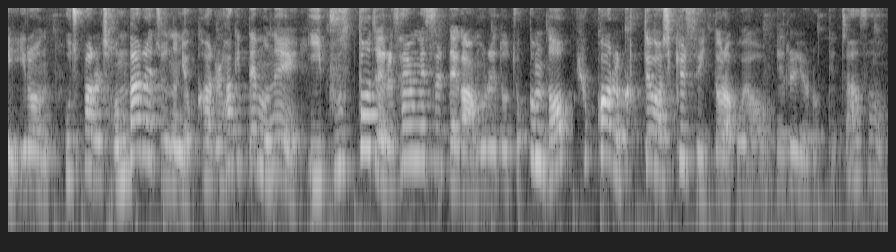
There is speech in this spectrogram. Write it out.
이런 고주파를 전달해주는 역할을 하기 때문에 이 부스터 젤을 사용했을 때가 아무래도 조금 더 효과를 극대화시킬 수 있더라고요. 얘를 이렇게 짜서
